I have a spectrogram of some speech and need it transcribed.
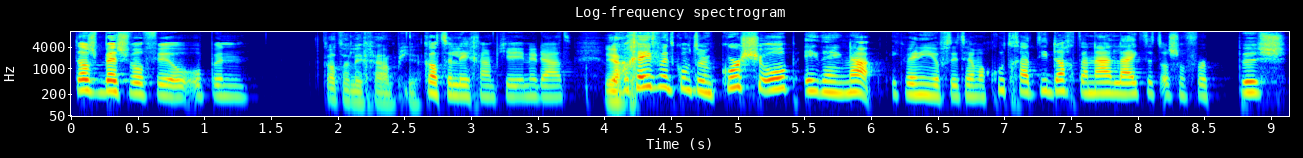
Dat is best wel veel op een Kattenlichaampje. kattenlichaampje, inderdaad. Ja. Op een gegeven moment komt er een korstje op. Ik denk, nou, ik weet niet of dit helemaal goed gaat. Die dag daarna lijkt het alsof er pus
